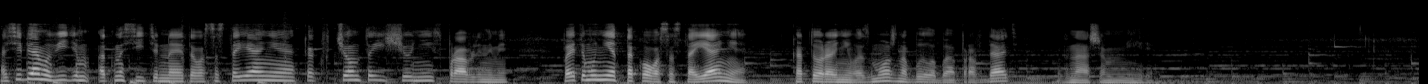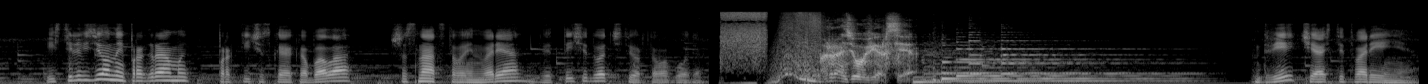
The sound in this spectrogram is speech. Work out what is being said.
А себя мы видим относительно этого состояния, как в чем-то еще не исправленными – Поэтому нет такого состояния, которое невозможно было бы оправдать в нашем мире. Из телевизионной программы «Практическая кабала» 16 января 2024 года. Радиоверсия. Две части творения.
